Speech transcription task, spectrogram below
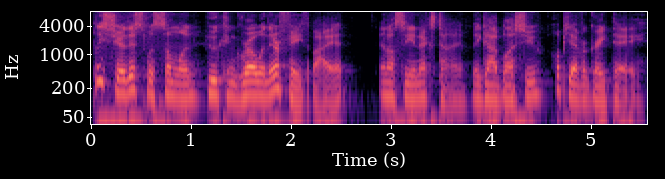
Please share this with someone who can grow in their faith by it, and I'll see you next time. May God bless you. Hope you have a great day.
